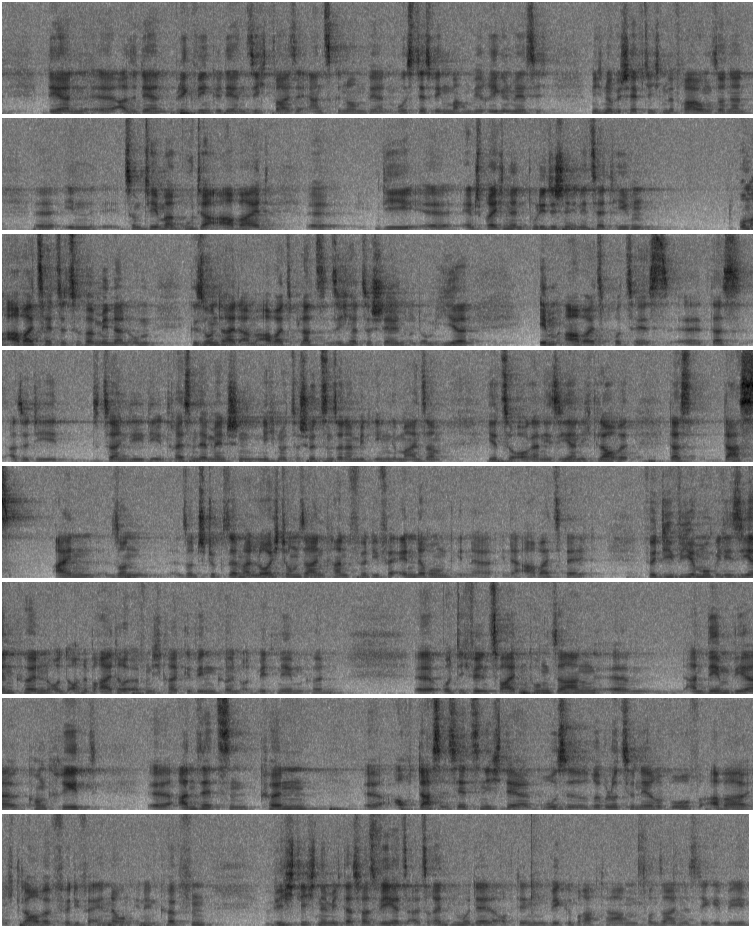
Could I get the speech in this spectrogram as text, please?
deren, äh, also deren Blickwinkel, deren Sichtweise ernst genommen werden muss. Deswegen machen wir regelmäßig nicht nur Beschäftigtenbefragungen, sondern äh, in, zum Thema guter Arbeit äh, die entsprechenden politischen Initiativen, um Arbeitshetze zu vermindern, um Gesundheit am Arbeitsplatz sicherzustellen und um hier im Arbeitsprozess das, also die, sozusagen die, die Interessen der Menschen nicht nur zu schützen, sondern mit ihnen gemeinsam hier zu organisieren. Ich glaube, dass das ein, so, ein, so ein Stück sagen wir, Leuchtturm sein kann für die Veränderung in der, in der Arbeitswelt, für die wir mobilisieren können und auch eine breitere Öffentlichkeit gewinnen können und mitnehmen können. Äh, und ich will einen zweiten Punkt sagen, ähm, an dem wir konkret äh, ansetzen können. Äh, auch das ist jetzt nicht der große revolutionäre Wurf, aber ich glaube für die Veränderung in den Köpfen wichtig, nämlich das, was wir jetzt als Rentenmodell auf den Weg gebracht haben von Seiten des DGB,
